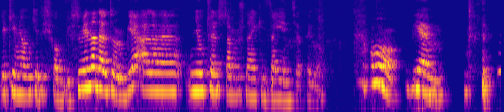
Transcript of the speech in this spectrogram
Jakie miałam kiedyś hobby? W sumie nadal to lubię, ale nie uczęszczam już na jakieś zajęcia tego. O, wiem.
